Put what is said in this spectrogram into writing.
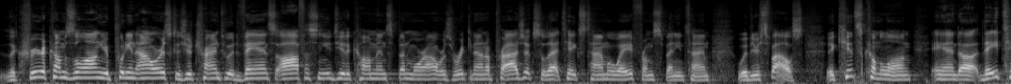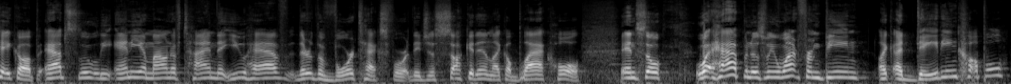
The career comes along, you're putting hours because you're trying to advance. Office needs you to come in, spend more hours working on a project, so that takes time away from spending time with your spouse. The kids come along and uh, they take up absolutely any amount of time that you have. They're the vortex for it. They just suck it in like a black hole. And so what happened is we went from being like a dating couple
